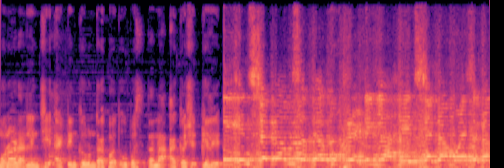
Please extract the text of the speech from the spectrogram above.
मोना डार्लिंगची ऍक्टिंग करून दाखवत उपस्थितांना आकर्षित केले. इंस्टाग्राम सध्या खूप ट्रेंडिंगला आहे. इंस्टाग्राममुळे सगळं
